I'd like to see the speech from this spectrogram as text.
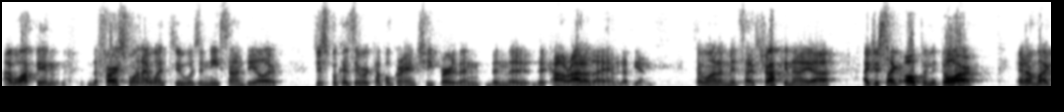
I walked in. The first one I went to was a Nissan dealer, just because they were a couple grand cheaper than than the the Colorado that I ended up getting. So I wanted a mid-sized truck, and I uh, I just like opened the door, and I'm like,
